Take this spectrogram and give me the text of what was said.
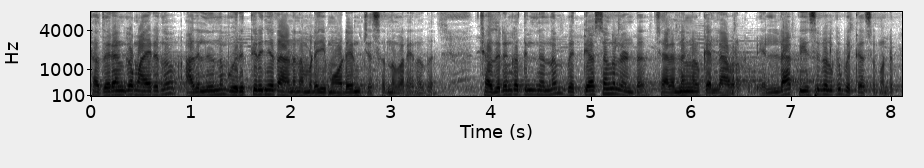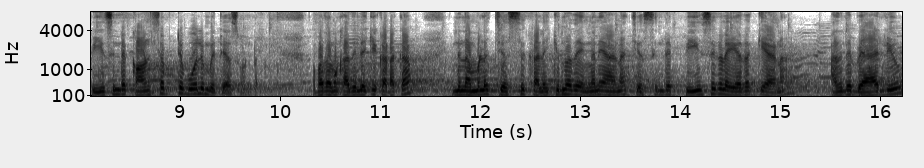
ചതുരംഗമായിരുന്നു. അതിൽ നിന്നും ഉരുത്തിരിഞ്ഞതാണ് നമ്മുടെ ഈ മോഡേൺ ചെസ് എന്ന് പറയുന്നത്. ചതുരംഗത്തിൽ നിന്നും വ്യത്യാസങ്ങളുണ്ട് ചലനങ്ങൾക്ക് എല്ലാവർക്കും. എല്ലാ പീസുകൾക്കും വ്യത്യാസമുണ്ട്. പീസിന്റെ കോൺസെപ്റ്റ് പോലും വ്യത്യാസമുണ്ട്. അപ്പോൾ നമുക്ക് അതിലേക്ക് കടക്കാം. ഇനി നമ്മൾ ചെസ്സ് കളിക്കുന്നത് എങ്ങനെയാണ്? ചെസ്സിന്റെ പീസുകൾ ഏതൊക്കെയാണ്? അതിന്റെ വാല്യൂ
